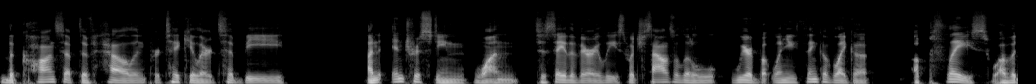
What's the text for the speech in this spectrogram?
the concept of hell in particular to be an interesting one to say the very least, which sounds a little weird, but when you think of like a a place of a,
